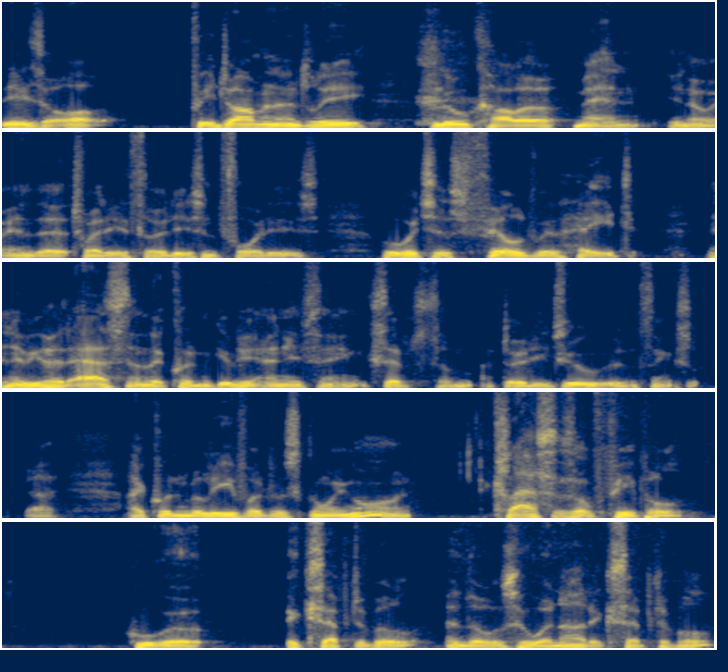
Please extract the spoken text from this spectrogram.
These are all predominantly blue collar men, you know, in their 20s, 30s, and 40s, who is filled with hate. And if you had asked them, they couldn't give you anything except some dirty Jew and things like that. I couldn't believe what was going on. Classes of people who were acceptable and those who were not acceptable,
